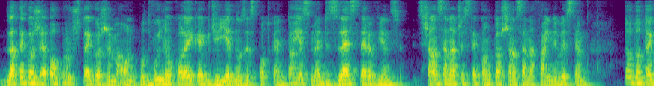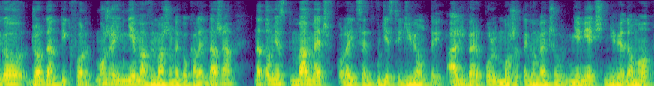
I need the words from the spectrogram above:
dlatego że oprócz tego, że ma on podwójną kolejkę, gdzie jedno ze spotkań to jest mecz z Leicester, więc szansa na czyste konto, szansa na fajny występ, to do tego Jordan Pickford może i nie ma wymarzonego kalendarza, natomiast ma mecz w kolejce 29, a Liverpool może tego meczu nie mieć, nie wiadomo.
